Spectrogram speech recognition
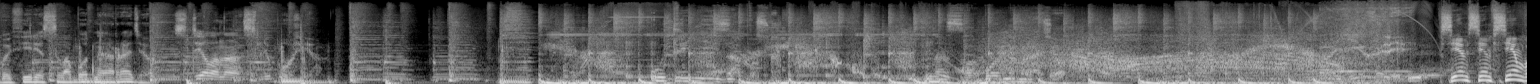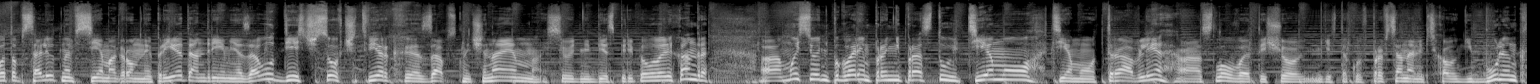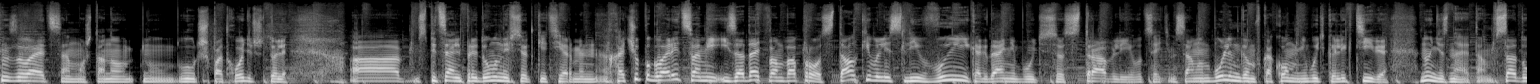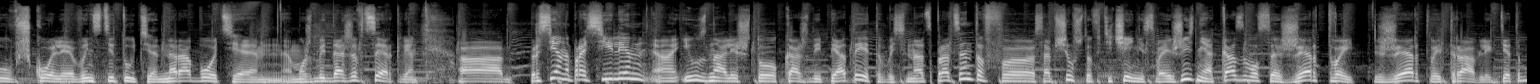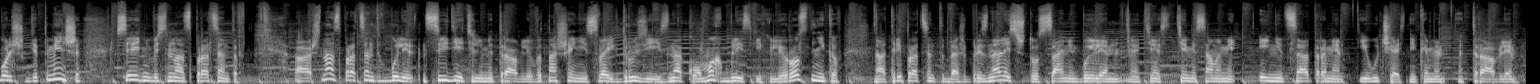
В эфире «Свободное радио». Сделано с любовью. Утренний запуск на «Свободном радио». Всем-всем-всем, вот абсолютно всем огромный привет. Андрей меня зовут. 10 часов, четверг, запуск начинаем. Сегодня без перепелого Алехандра. А, мы сегодня поговорим про непростую тему, тему травли. А, слово это еще есть такое в профессиональной психологии буллинг называется. Может, оно ну, лучше подходит, что ли. А, специально придуманный все-таки термин. Хочу поговорить с вами и задать вам вопрос. Сталкивались ли вы когда-нибудь с травлей, вот с этим самым буллингом в каком-нибудь коллективе. Ну, не знаю, там, в саду, в школе, в институте, на работе, может быть, даже в церкви. А, россиян опросили а, и узнали, что каждый пятый, это 18%, э, сообщил, что в течение своей жизни оказывался жертвой жертвой травли. Где-то больше, где-то меньше. В среднем 18%. 16% а были свидетелями травли в отношении своих друзей знакомых, близких или родственников. А 3% даже признались, что сами были э, теми самыми инициаторами и участниками травли.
